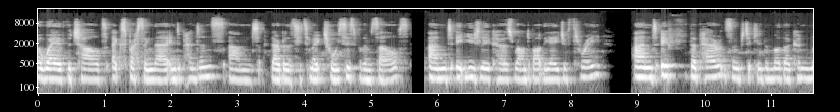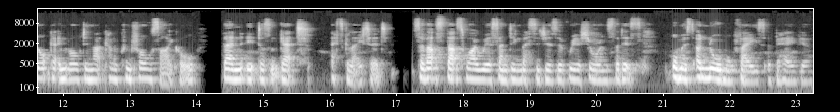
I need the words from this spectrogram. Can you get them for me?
a way of the child expressing their independence and their ability to make choices for themselves. And it usually occurs around about the age of three. And if the parents, and particularly the mother, cannot get involved in that kind of control cycle, then it doesn't get escalated. So that's that's why we're sending messages of reassurance that it's almost a normal phase of behaviour.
